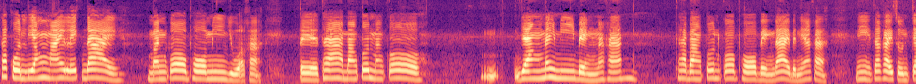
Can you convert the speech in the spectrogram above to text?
ถ้าคนเลี้ยงไม้เล็กได้ มันก็พอมีอยู่อะค่ะ แต่ถ้าบางต้นมันก็ยังไม่มีแบ่งนะคะ ถ้าบางต้นก็พอแบ่งได้แบบนี้ค่ะ นี่ถ้าใครสนใจ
